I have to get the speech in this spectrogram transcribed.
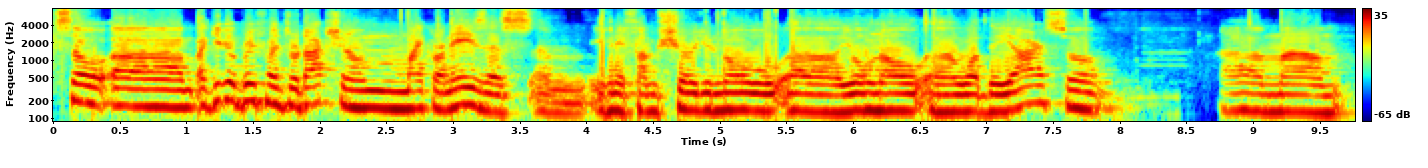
So um, I'll give you a brief introduction on microRNAs, um, even if I'm sure you know, you all know what they are. So um, um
